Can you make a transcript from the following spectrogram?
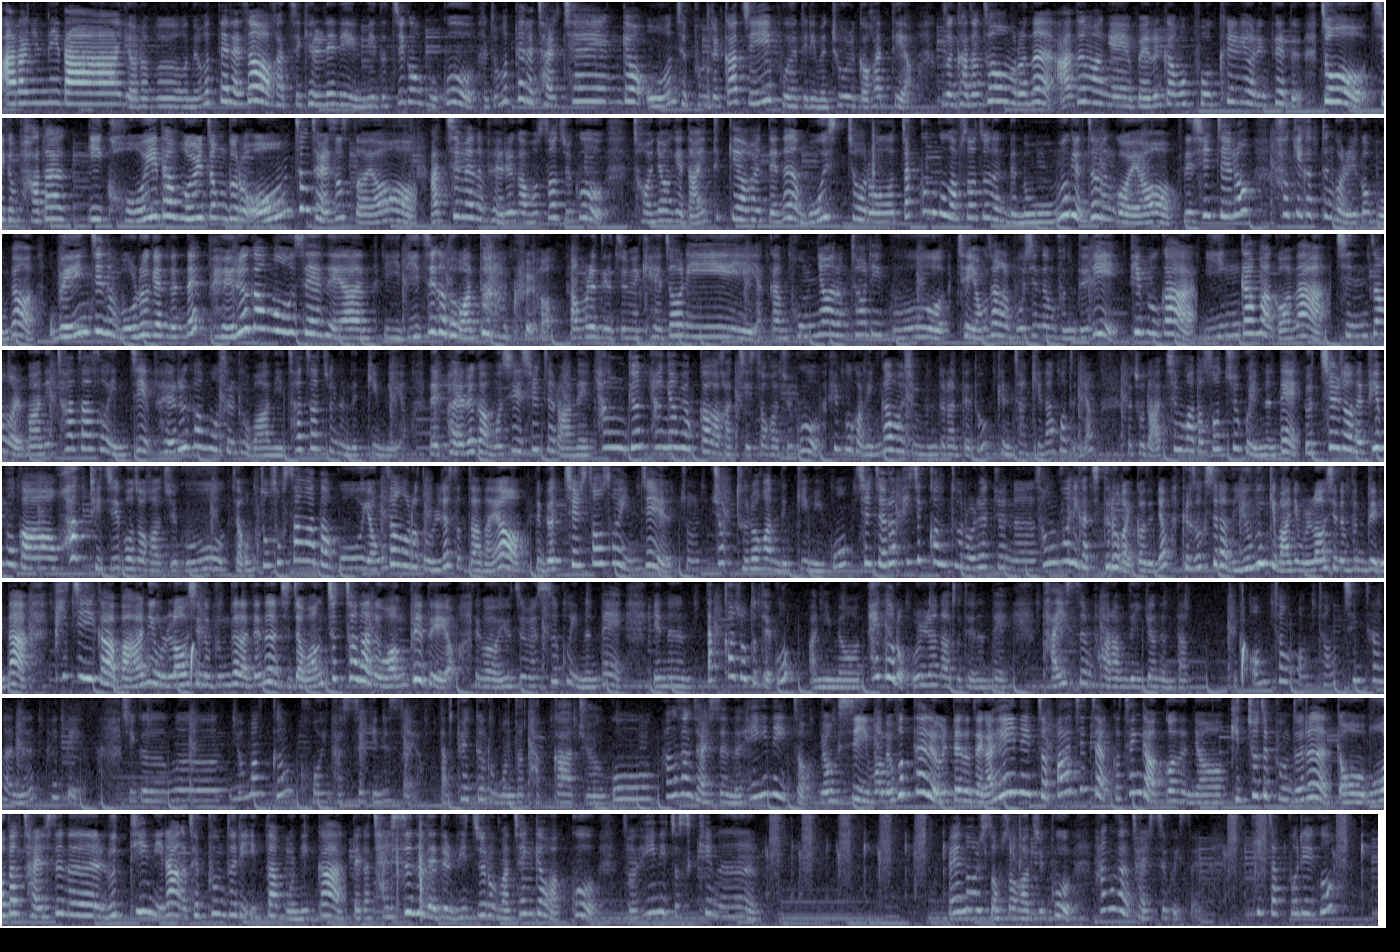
아랑입니다. 여러분 오늘 호텔에서 같이 get ready with me도 찍어보고 좀 호텔에 잘 챙겨온 제품들까지 보여드리면 좋을 것 같아요. 우선 가장 처음으로는 아드망의 베르가못 pore clearing pad. 저 지금 바닥이 거의 다 보일 정도로 엄청 잘 썼어요. 아침에는 베르가못 써주고 저녁에 night care 할 때는 moisture로 짝꿍 궁합 써주는데 너무 괜찮은 거예요. 근데 실제로 후기 같은 걸 읽어보면 왜인지는 모르겠는데 베르가못에 대한 이 needs가 더 많더라고요. 아무래도 요즘에 계절이 약간 봄, 여름, 철이고 제 영상을 보시는 분들이 피부가 민감하거나 진정을 많이 찾아서인지 베르가못을 더 많이 찾아주는 느낌이에요. 네, 베르가못이 실제로 안에 향균, 향염 효과가 같이 있어가지고 피부가 민감하신 분들한테도 괜찮긴 하거든요. 저도 아침마다 써주고 있는데 며칠 전에 피부가 확 뒤집어져가지고 제가 엄청 속상하다고 영상으로도 올렸 었잖아요. 근데 며칠 써서인지 좀 쭉 들어간 느낌이고 실제로 피지 컨트롤 해주는 성분이 같이 들어가 있거든요. 그래서 혹시라도 유분기 많이 올라오시는 분들이나 피지가 많이 올라오시는 분들한테는 진짜 왕 추천하는 왕패드예요. 제가 요즘에 쓰고 있는데 얘는 닦아줘도 되고 아니면 팩으로 올려놔도 되는데 다이슨 바람도 이겨낸다. 제가 엄청 엄청 칭찬하는 패드예요. 지금은 요만큼 거의 다 쓰긴 했어요. 일단 패드로 먼저 닦아주고 항상 잘 쓰는 헤이네이처. 역시 이번에 호텔에 올 때도 제가 헤이네이처 빠지지 않고 챙겨왔거든요. 기초 제품들은 어, 워낙 잘 쓰는 루틴이랑 제품들이 있다 보니까 내가 잘 쓰는 애들 위주로만 챙겨왔고 저 헤이네이처 스킨은 빼놓을 수 없어가지고 항상 잘 쓰고 있어요. T자 뿌리고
